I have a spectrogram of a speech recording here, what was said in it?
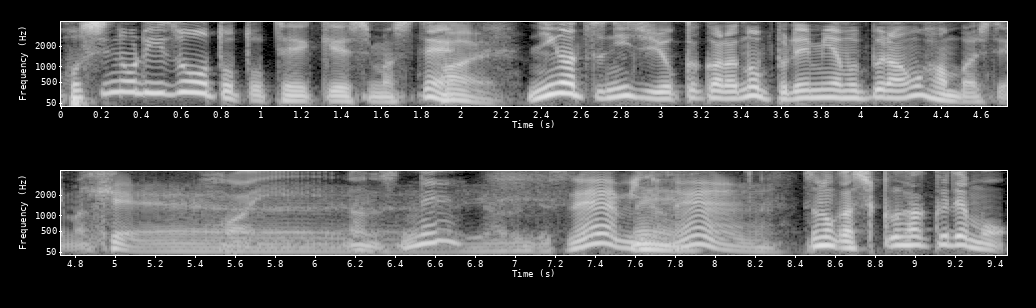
星野リゾートと提携しまして、はい。2月24日からのプレミアムプランを販売しています。はいなんですね。やるんですねみんなね。その他宿泊でも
